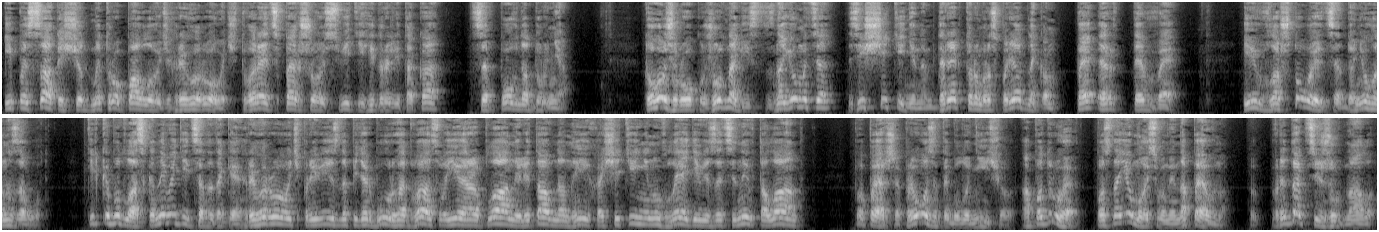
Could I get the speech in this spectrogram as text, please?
І писати, що Дмитро Павлович Григорович, творець першого у світі гідролітака, це повна дурня. Того ж року журналіст знайомиться зі Щетініним, директором-розпорядником ПРТВ, і влаштовується до нього на завод. Тільки, будь ласка, не ведіться на таке. Григорович привіз до Петербурга два свої аероплани, літав на них, а Щетінін угледів і зацінив талант. По-перше, привозити було нічого. А по-друге, познайомились вони, напевно, в редакції журналу,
